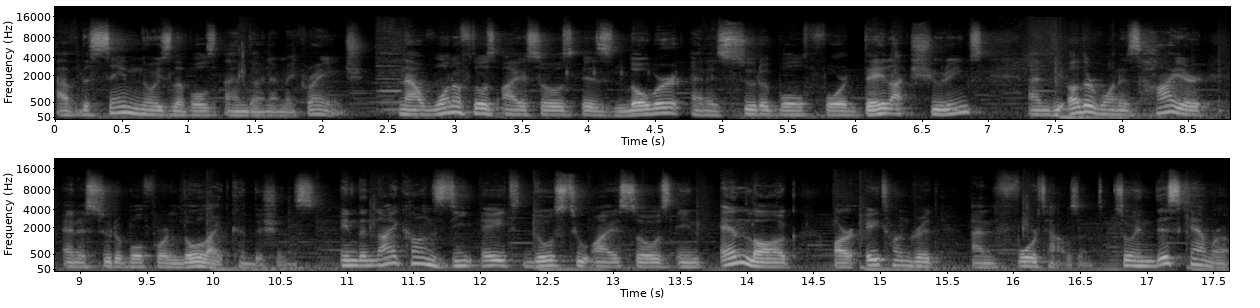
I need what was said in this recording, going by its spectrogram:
have the same noise levels and dynamic range. Now, one of those ISOs is lower and is suitable for daylight shootings and the other one is higher and is suitable for low light conditions. In the Nikon Z8, those two ISOs in N-Log are 800 and 4000. So in this camera,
